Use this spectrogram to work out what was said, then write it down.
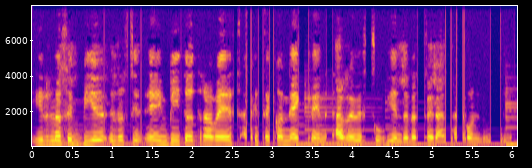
y los, los invito otra vez a que se conecten a Redescubriendo la Esperanza con Lucy.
